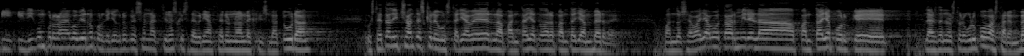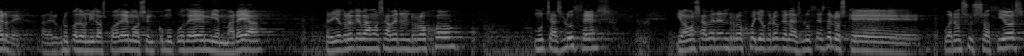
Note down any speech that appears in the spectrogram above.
y, digo un programa de gobierno porque yo creo que son acciones que se deberían hacer en una legislatura. Usted ha dicho antes que le gustaría ver la pantalla, toda la pantalla en verde. Cuando se vaya a votar, mire la pantalla porque las de nuestro grupo va a estar en verde, la del grupo de Unidos Podemos, en Comupudem y en Marea. Pero yo creo que vamos a ver en rojo muchas luces y vamos a ver en rojo yo creo que las luces de los que fueron sus socios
